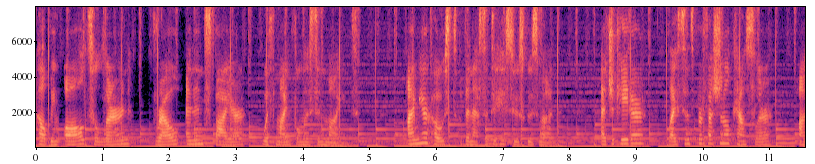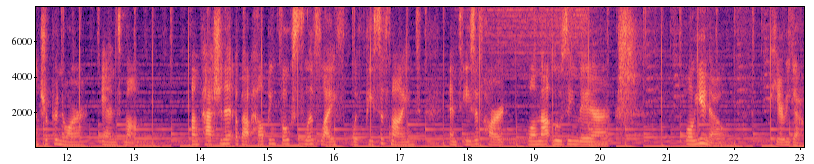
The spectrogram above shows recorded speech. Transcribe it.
helping all to learn, grow, and inspire with mindfulness in mind. I'm your host, Vanessa de Jesus Guzman, educator, licensed professional counselor, entrepreneur, and mom. I'm passionate about helping folks live life with peace of mind and ease of heart while not losing their, well, you know. Here we go.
